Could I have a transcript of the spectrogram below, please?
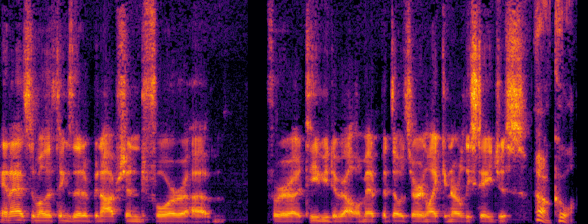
And I had some other things that have been optioned for. Um, for uh, TV development, but those are like in early stages. Oh, cool.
